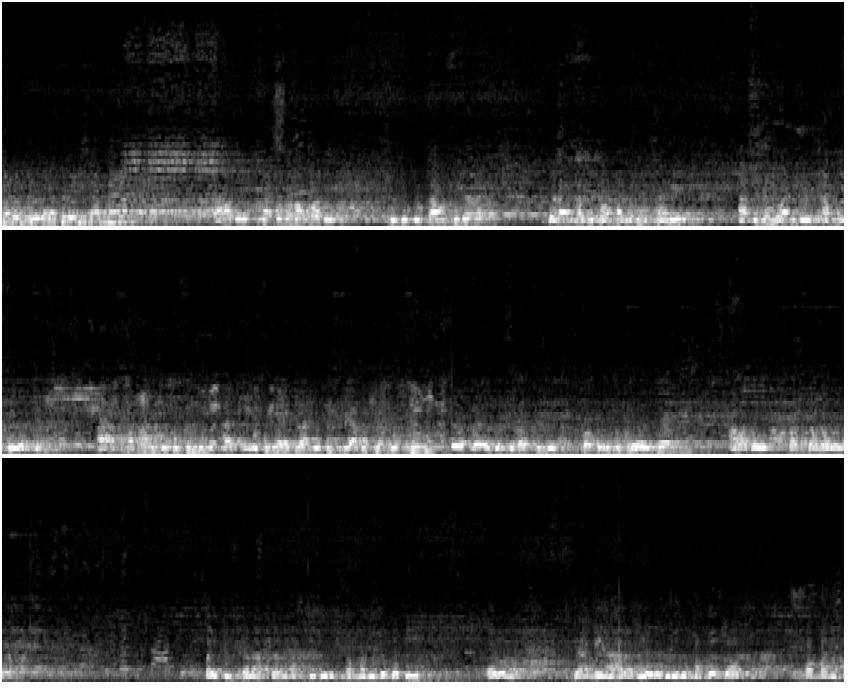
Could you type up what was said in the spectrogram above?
সবাই চলে আসলে ইনশাল্লাহ আমাদের ছাত্ররা আমাদের সুযোগ্য কাউন্সিলর জনাব হাজি মোহাম্মদ হোসেন সাহেব, আপনি মেহরবানি করে সামনে চলে আসেন। আর সম্মানিত মুসলিম মুসলিম ইসলামদের দৃষ্টি আকর্ষণ করছি। দেখতে পাচ্ছি যে কত কিছু হয়েছে আমাদের পাঁচ নম্বরের বাইতুল কালাম জান মসজিদের সম্মানিত কবি এবং জামে আরবিয়া রবিউল মাদ্রাসার সম্মানিত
